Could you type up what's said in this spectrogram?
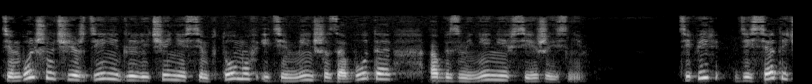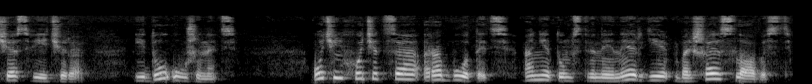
тем больше учреждений для лечения симптомов и тем меньше забота об изменении всей жизни. Теперь десятый час вечера. Иду ужинать. Очень хочется работать, а нет умственной энергии, большая слабость,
